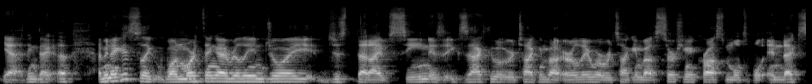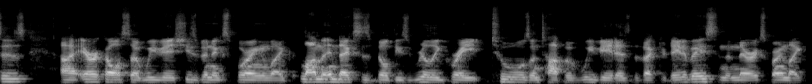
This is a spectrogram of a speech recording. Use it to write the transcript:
Yeah, I think that. Uh, I mean, I guess like one more thing I really enjoy, just that I've seen, is exactly what we were talking about earlier, where we're talking about searching across multiple indexes. Uh, Erica also at Weaviate, she's been exploring like Llama Index has built these really great tools on top of Weaviate as the vector database, and then they're exploring like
